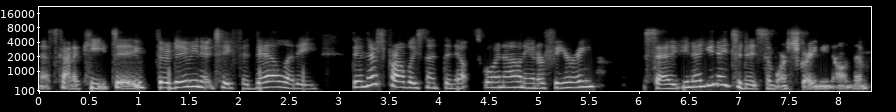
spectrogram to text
that's kind of key too. If they're doing it to fidelity, then there's probably something else going on interfering. So, you know, you need to do some more screening on them.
